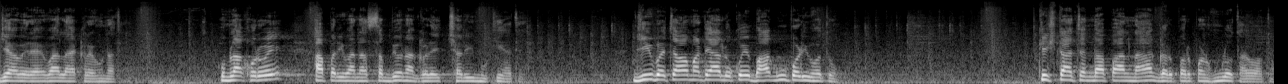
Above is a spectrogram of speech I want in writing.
જે હવે રહેવા લાયક રહ્યું નથી. હુમલાખોરોએ આ પરિવારના સભ્યોના ગળે છરી મૂકી હતી. જીવ બચાવવા માટે આ લોકોએ ભાગવું પડ્યું હતું. કૃષ્ણા ચંદાપાલના ઘર પર પણ હુમલો થયો હતો.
